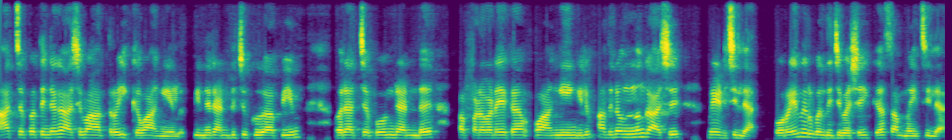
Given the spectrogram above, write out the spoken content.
ആ അച്ചപ്പത്തിന്റെ കാശ് മാത്രം ഇക്ക വാങ്ങിയുള്ളു പിന്നെ രണ്ട് ചുക്ക് കാപ്പിയും ഒരച്ചപ്പവും രണ്ട് പപ്പടവടയൊക്കെ വാങ്ങിയെങ്കിലും അതിനൊന്നും കാശ് മേടിച്ചില്ല. കുറേ നിർബന്ധിച്ചു പക്ഷെ ഇക്ക സമ്മതിച്ചില്ല.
